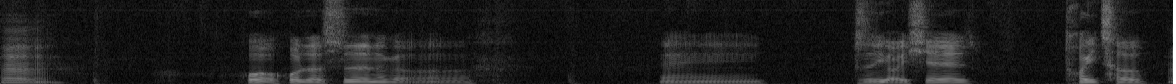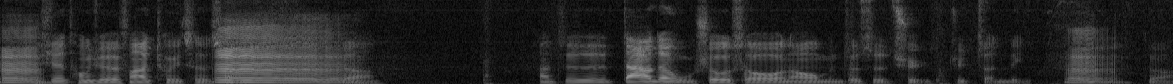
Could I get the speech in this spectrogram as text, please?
嗯。或或者是那个，诶、不是有一些推车，有嗯些同学会放在推车上，嗯嗯嗯对啊。那就是大家在午休的时候，然后我们就是去去整理，嗯。对吧、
